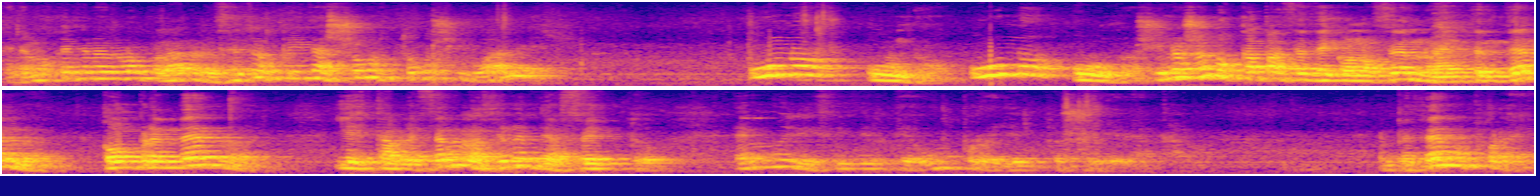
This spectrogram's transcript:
tenemos que tenerlo claro. El centro espírita somos todos iguales. Uno, uno, uno, uno. Si no somos capaces de conocernos, entendernos, comprendernos y establecer relaciones de afecto, es muy difícil que un proyecto se lleve Empecemos por ahí.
